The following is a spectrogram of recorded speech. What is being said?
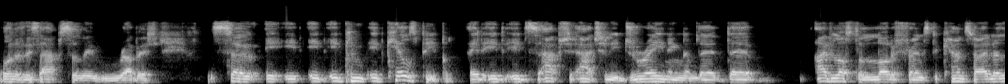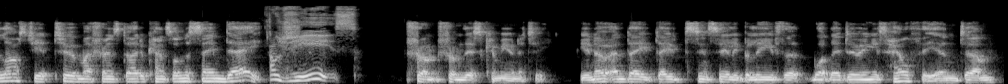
all of this absolute rubbish. So it, it, it, it, can, it kills people. It, it, it's actually draining them. They're, they're, I've lost a lot of friends to cancer. I, last year, two of my friends died of cancer on the same day. Oh, jeez. From, from this community, you know, and they, they sincerely believe that what they're doing is healthy. And, um,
